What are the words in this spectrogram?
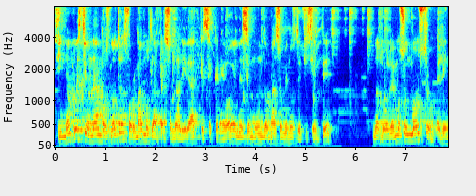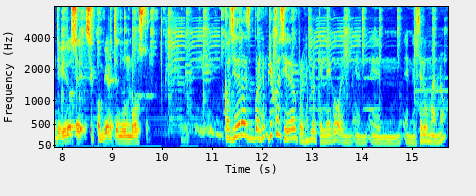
Si no cuestionamos, no transformamos la personalidad que se creó en ese mundo más o menos deficiente, nos volvemos un monstruo. El individuo se, se convierte en un monstruo. ¿Consideras, por ejemplo, yo considero, por ejemplo, que el ego en, en, en, el ser humano,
